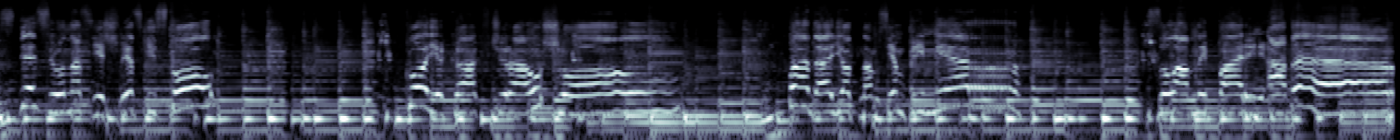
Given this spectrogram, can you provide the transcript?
Здесь у нас есть шведский стол Кое-как вчера ушел. Подает нам всем пример славный парень Адер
